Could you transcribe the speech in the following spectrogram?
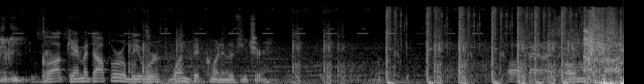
Glock Gamma Doppler will be worth one Bitcoin in the future. Oh man, I Oh my god.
